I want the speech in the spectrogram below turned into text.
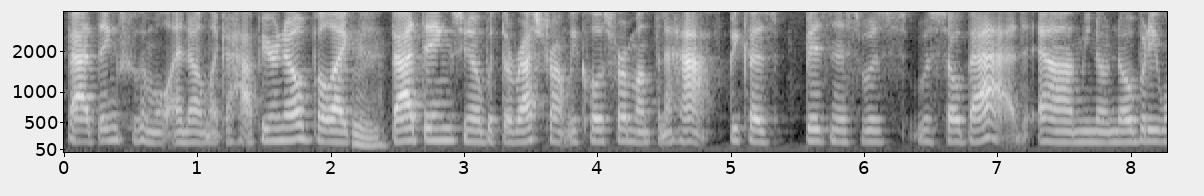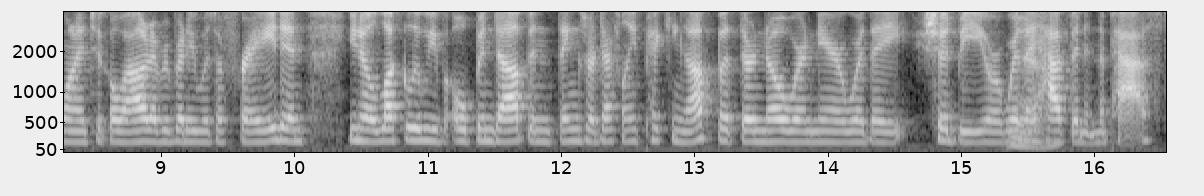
bad things because then we'll end on like a happier note, but like bad things, you know, with the restaurant we closed for a month and a half because business was was so bad. Um, you know, nobody wanted to go out, everybody was afraid and you know, luckily we've opened up and things are definitely picking up, but they're nowhere near where they should be or where they have been in the past.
